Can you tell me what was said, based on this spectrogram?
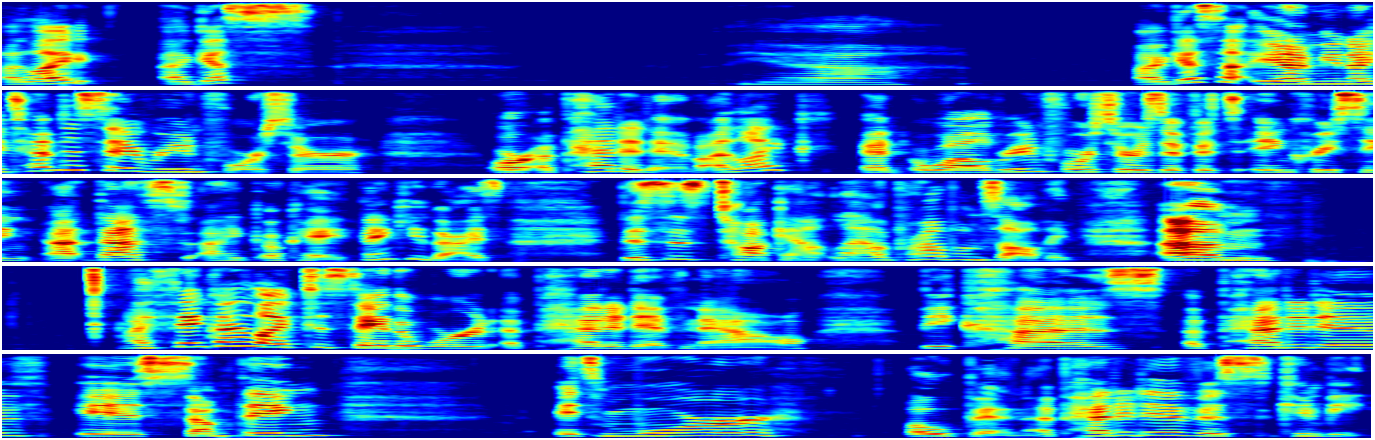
I like. I guess. Yeah, I guess. I, yeah, I mean, I tend to say reinforcer or appetitive. I like it. Well, reinforcer is if it's increasing. Uh, that's I, okay. Thank you guys. This is talk out loud problem solving. Um, I think I like to say the word appetitive now because appetitive is something. It's more open. Appetitive is can be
